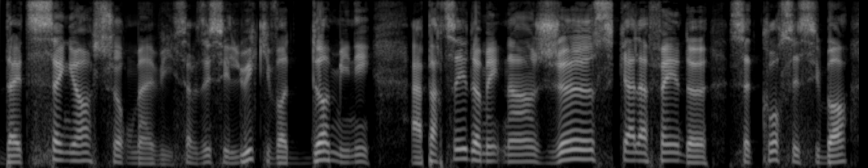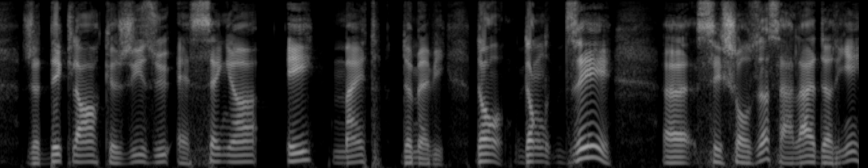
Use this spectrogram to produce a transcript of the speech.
d'être Seigneur sur ma vie. Ça veut dire c'est lui qui va dominer. À partir de maintenant, jusqu'à la fin de cette course ici-bas, je déclare que Jésus est Seigneur et maître de ma vie. Donc, donc dire euh, ces choses-là, ça a l'air de rien,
